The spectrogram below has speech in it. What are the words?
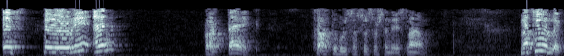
is theorie en praktijk. Geachte broers en zusters in de islam. Natuurlijk,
